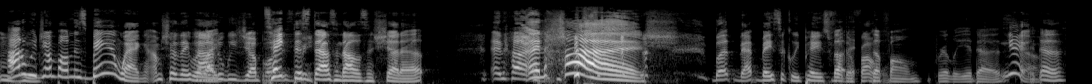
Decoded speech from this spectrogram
How do we mm-hmm. jump on this bandwagon? I'm sure they were How like, do we jump on Take this thousand dollars and shut up And hush. and hush. but that basically pays for the, phone. the phone, really, it does. Yeah. it does.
